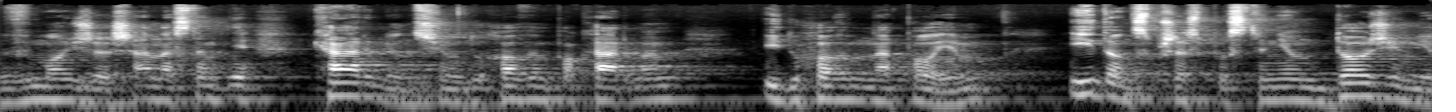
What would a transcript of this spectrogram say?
w Mojżesza, następnie karmiąc się duchowym pokarmem i duchowym napojem, idąc przez pustynię do ziemi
